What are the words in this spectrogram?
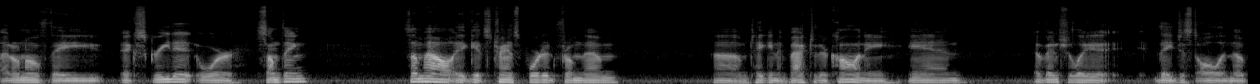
I don't know if they excrete it or something. Somehow it gets transported from them um, taking it back to their colony, and eventually they just all end up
